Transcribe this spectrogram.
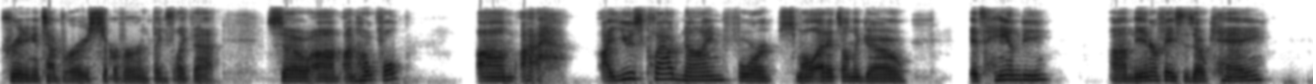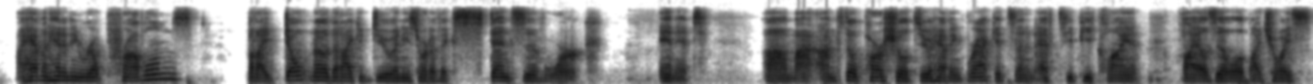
creating a temporary server and things like that. So um, I'm hopeful. Um, I I use Cloud9 for small edits on the go. It's handy. Um, the interface is okay. I haven't had any real problems, but I don't know that I could do any sort of extensive work in it. Um, I, am still partial to having brackets and an FTP client, FileZilla by choice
